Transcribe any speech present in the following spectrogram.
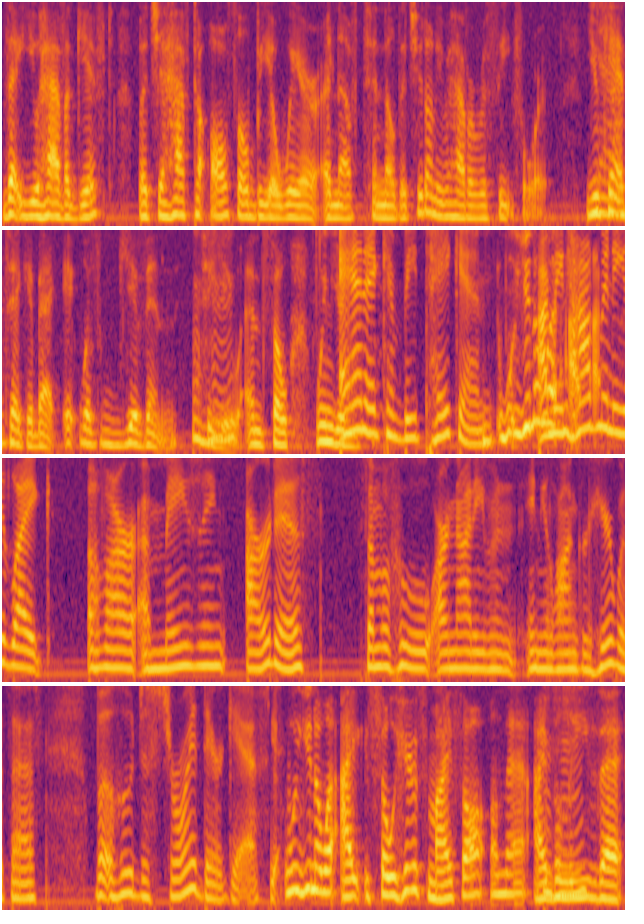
that you have a gift. but you have to also be aware enough to know that you don't even have a receipt for it. You Yeah. can't take it back. It was given to mm-hmm. you. And so when you're and it can be taken. Well, you know I what? mean, how I- many like of our amazing artists, some of who are not even any longer here with us, but who destroyed their gift? Yeah, well, you know what? I so here's my thought on that. I mm-hmm. believe that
